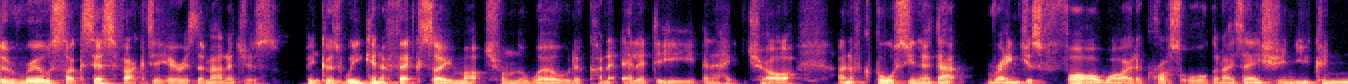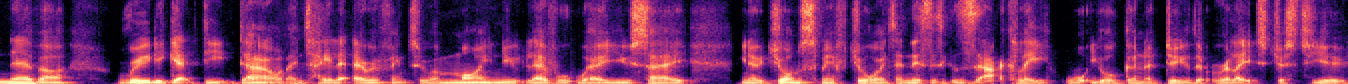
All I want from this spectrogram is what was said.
the real success factor here is the managers because we can affect so much from the world of kind of L&D and HR. And of course, you know, that ranges far wide across organization. You can never really get deep down and tailor everything to a minute level where you say, you know, John Smith joins and this is exactly what you're going to do that relates just to you.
